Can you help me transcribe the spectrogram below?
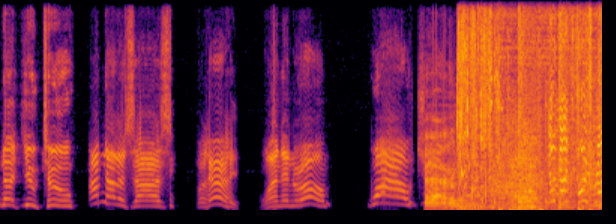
not you too. I'm not a Zaz. But hey, one in Rome. Wow, Joe. No, not point run.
